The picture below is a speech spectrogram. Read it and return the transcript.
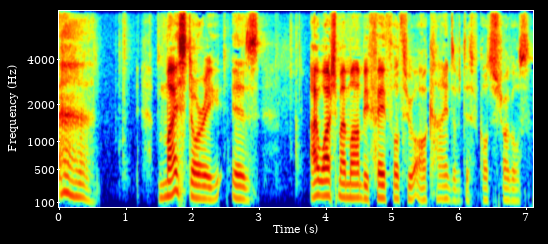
my story is I watched my mom be faithful through all kinds of difficult struggles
